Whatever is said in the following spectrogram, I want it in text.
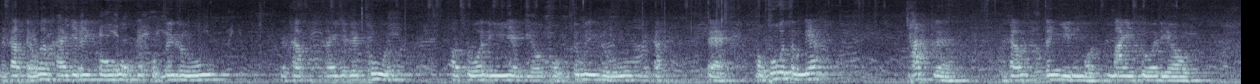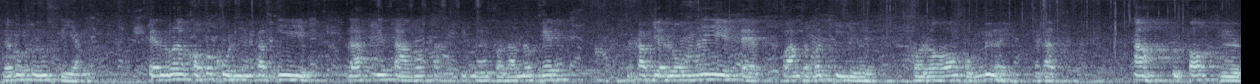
นะครับ แต่ว่าใครจะไปโกหกเนี่ยผมไม่รู้นะครับ ใครจะไปพูดเอาตัวดีอย่างเดียวผมก็ไม่รู้นะครับ แต่ผมพูดตรงเนี้ยชัดเลย นะครับได้ยินหมดไมค์ตัวเดียว แล้วก็พื้นเสียง แต่ว่าขอบพระคุณนะครับที่รักเมตตาสงสารทีมงานสอนรามน้ำเพชรนะครับ อย่าลงให้แต่ความสามัคคีเลยขอร้องผมเหนื่อยนะครับอ้าวคุณป๊อกเชิญ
